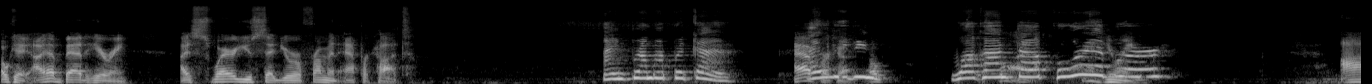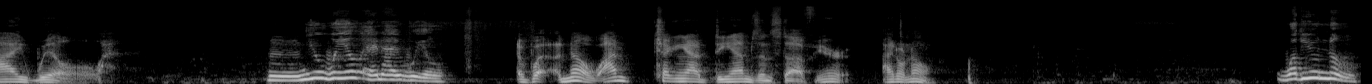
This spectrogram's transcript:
Okay, I have bad hearing. I swear you said you were from an apricot. I'm from Africa. I live in Oh, Wakanda forever. I will. Hmm, you will and I will. Uh, But no, I'm checking out DMs and stuff. You're. I don't know. What do you know?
